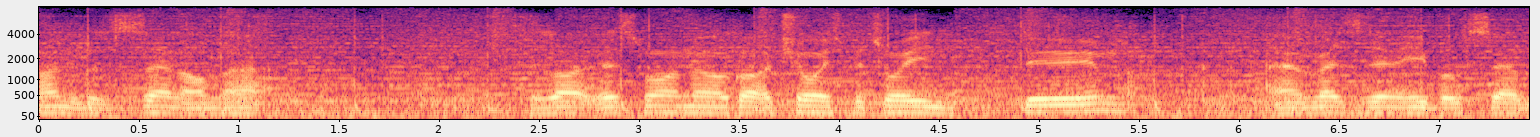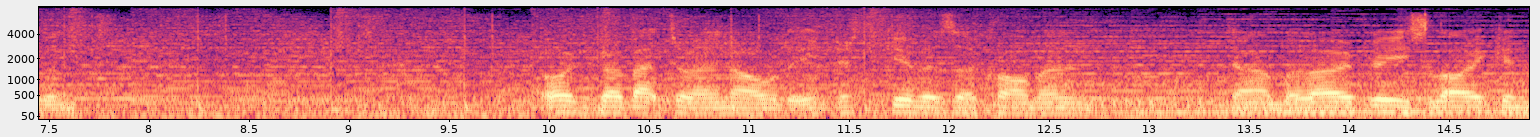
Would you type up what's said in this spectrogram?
100% on that. So like this one, I've got a choice between Doom and Resident Evil 7. Or I could go back to an oldie. Just give us a comment down below. Please like and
